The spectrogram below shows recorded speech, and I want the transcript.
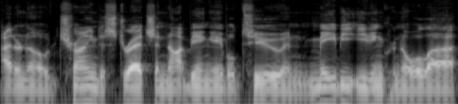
I don't know, trying to stretch and not being able to, and maybe eating granola?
